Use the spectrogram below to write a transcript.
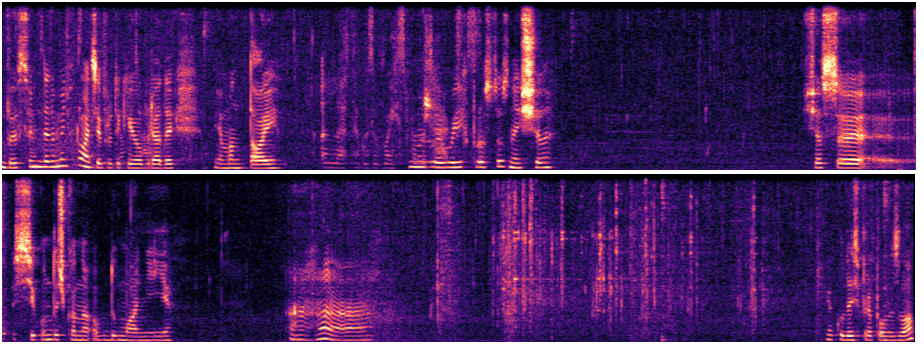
Вбивство ніде немає інформації про такі обряди. Ямантай. Можливо, їх просто знищили. Зараз е, секундочка на обдуманні є. Ага. Я кудись приповзла.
